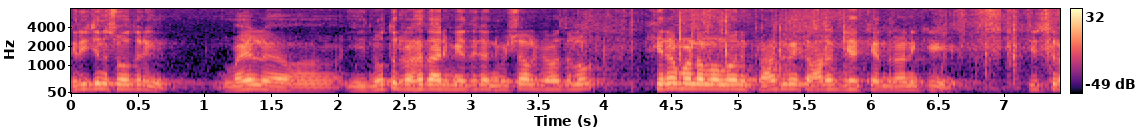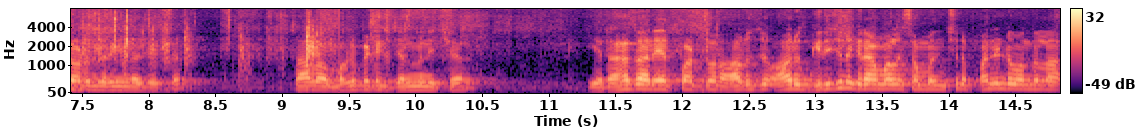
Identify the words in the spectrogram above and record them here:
గిరిజన సోదరి మహిళ ఈ నూతన రహదారి మీదుగా నిమిషాల వ్యవధిలో హిరమండలంలోని ప్రాథమిక ఆరోగ్య కేంద్రానికి తీసుకురావడం జరిగింది అధ్యక్ష. చాలా మగబిడ్డకి జన్మనిచ్చారు. ఈ రహదారి ఏర్పాటు ద్వారా ఆరు ఆరు గిరిజన గ్రామాలకు సంబంధించిన పన్నెండు వందల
